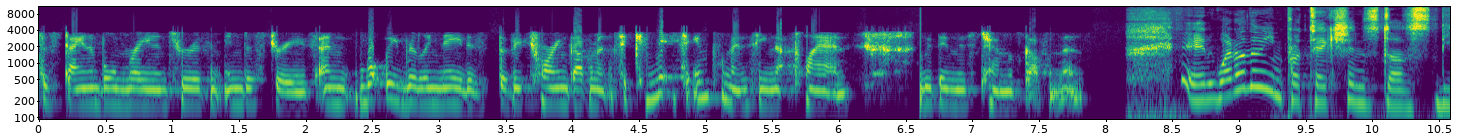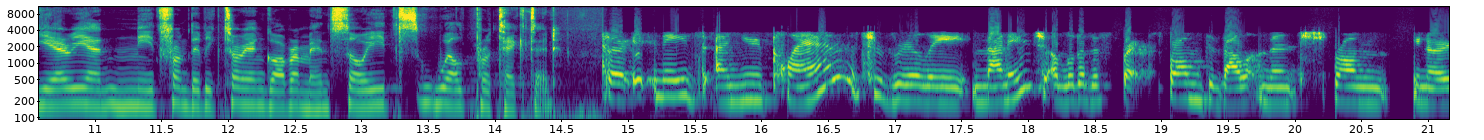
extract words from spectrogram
sustainable marine and tourism industries. And what we really need is the Victorian government to commit to implementing that plan within this term of government. And what other protections does the area need from the Victorian government so it's well protected? So it needs a new plan to really manage a lot of the threats from development, from you know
